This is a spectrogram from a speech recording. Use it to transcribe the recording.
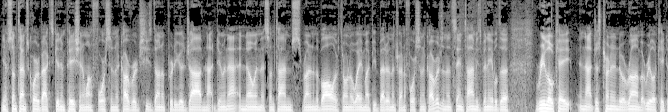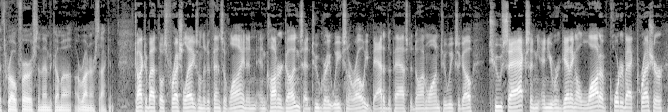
you know, sometimes quarterbacks get impatient and want to force into coverage. He's done a pretty good job not doing that and knowing that sometimes running the ball or throwing away might be better than trying to force into coverage. And at the same time, he's been able to relocate and not just turn it into a run, but relocate to throw first and then become a, a runner second. Talked about those fresh legs on the defensive line, and, and Connor Guns had two great weeks in a row. He batted the pass to Don Juan two weeks ago, two sacks, and, and you were getting a lot of quarterback pressure –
